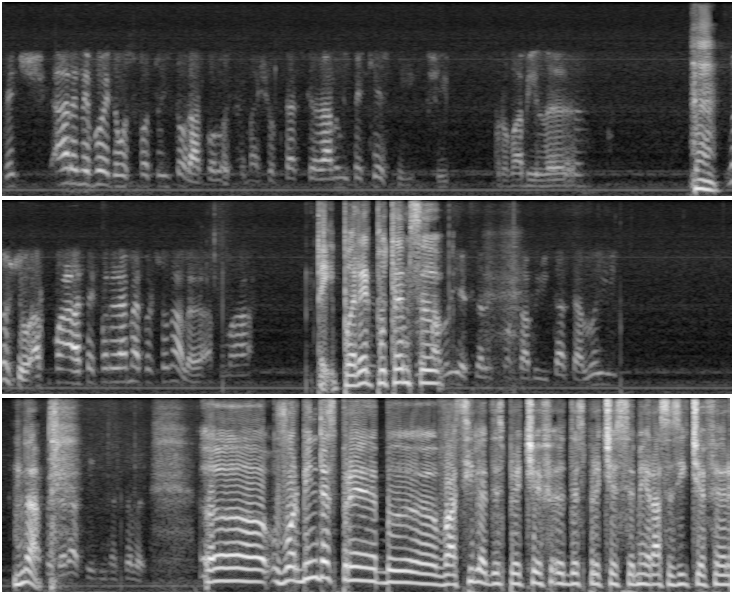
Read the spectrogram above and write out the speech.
Deci are nevoie de un sfătuitor acolo să mai șoptească anumite chestii și probabil, uh, Hmm. nu știu, acum asta e părerea mea personală. Acum, Păi, păreri putem să... problema lui este responsabilitatea lui, Da. federației, bineînțeles. Uh, vorbind despre bă, Vasile, despre, CF, despre CSM, era să zic CFR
